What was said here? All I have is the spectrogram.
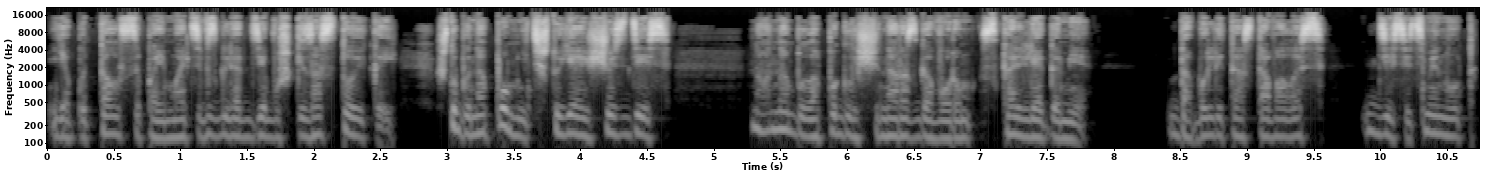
Я пытался поймать взгляд девушки за стойкой, чтобы напомнить, что я еще здесь, но она была поглощена разговором с коллегами. До вылета оставалось десять минут.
